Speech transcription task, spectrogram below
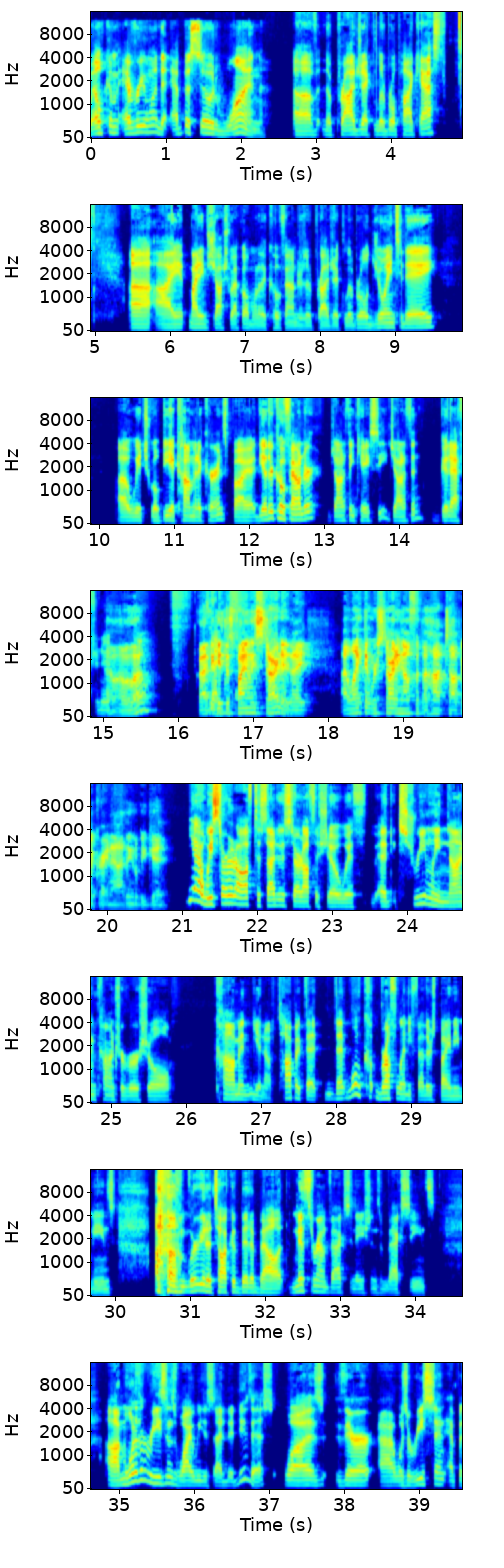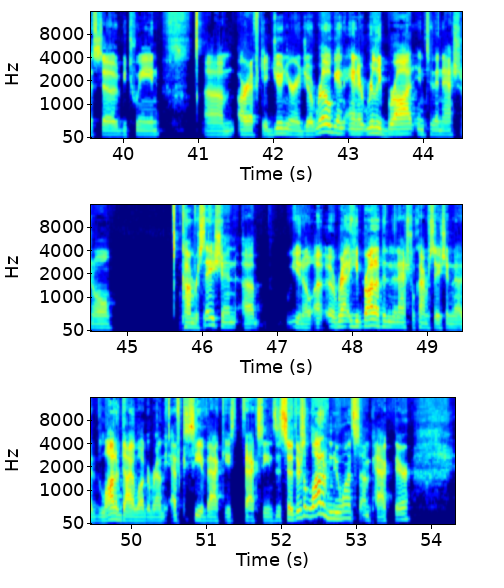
Welcome everyone to episode one of the Project Liberal podcast. Uh, I my name is Josh Weckel. I'm one of the co-founders of Project Liberal. Joined today, uh, which will be a common occurrence, by the other co-founder, Jonathan Casey. Jonathan, good afternoon. Hello, hello. Glad to get this finally started. I I like that we're starting off with a hot topic right now. I think it'll be good. Yeah, we started off, decided to start off the show with an extremely non-controversial common, you know, topic that that won't ruffle any feathers by any means. Um, we're going to talk a bit about myths around vaccinations and vaccines. Um, one of the reasons why we decided to do this was there uh, was a recent episode between um, RFK Jr. and Joe Rogan, and it really brought into the national conversation. Uh, you know, uh, he brought up in the national conversation a lot of dialogue around the efficacy of vac- vaccines, and so there's a lot of nuance to unpack there.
